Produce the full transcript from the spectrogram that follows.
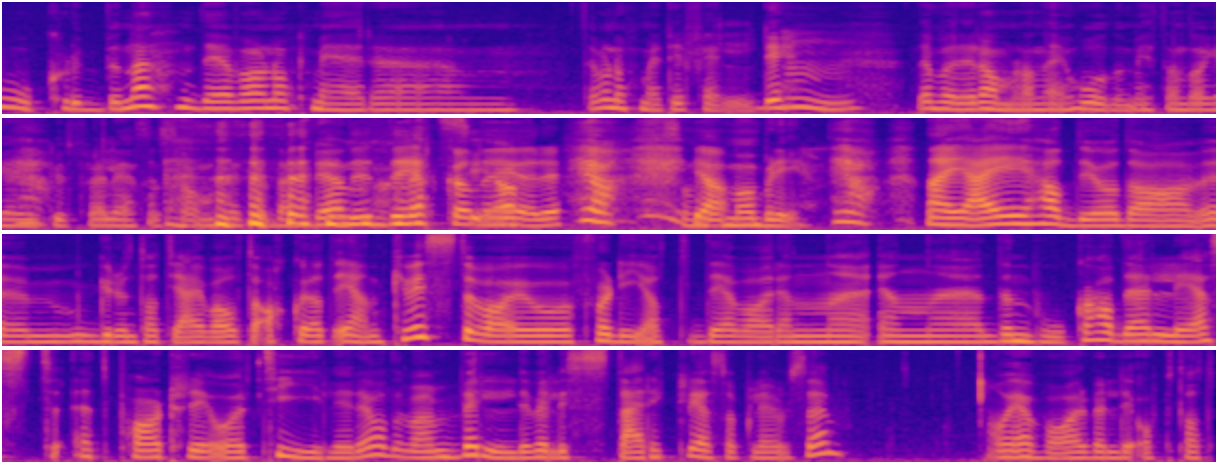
bokklubbene, det var nok mer eh, det var nok mer tilfeldig. Mm. Det bare ramla ned i hodet mitt en dag jeg gikk ut fra lesesalen. Det er den det, det kan jeg gjøre. Ja. som ja. det må bli. Ja. Nei, jeg hadde jo da um, Grunnen til at jeg valgte akkurat én quiz, det var jo fordi at det var en, en Den boka hadde jeg lest et par-tre år tidligere, og det var en veldig, veldig sterk leseopplevelse. Og jeg var veldig opptatt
